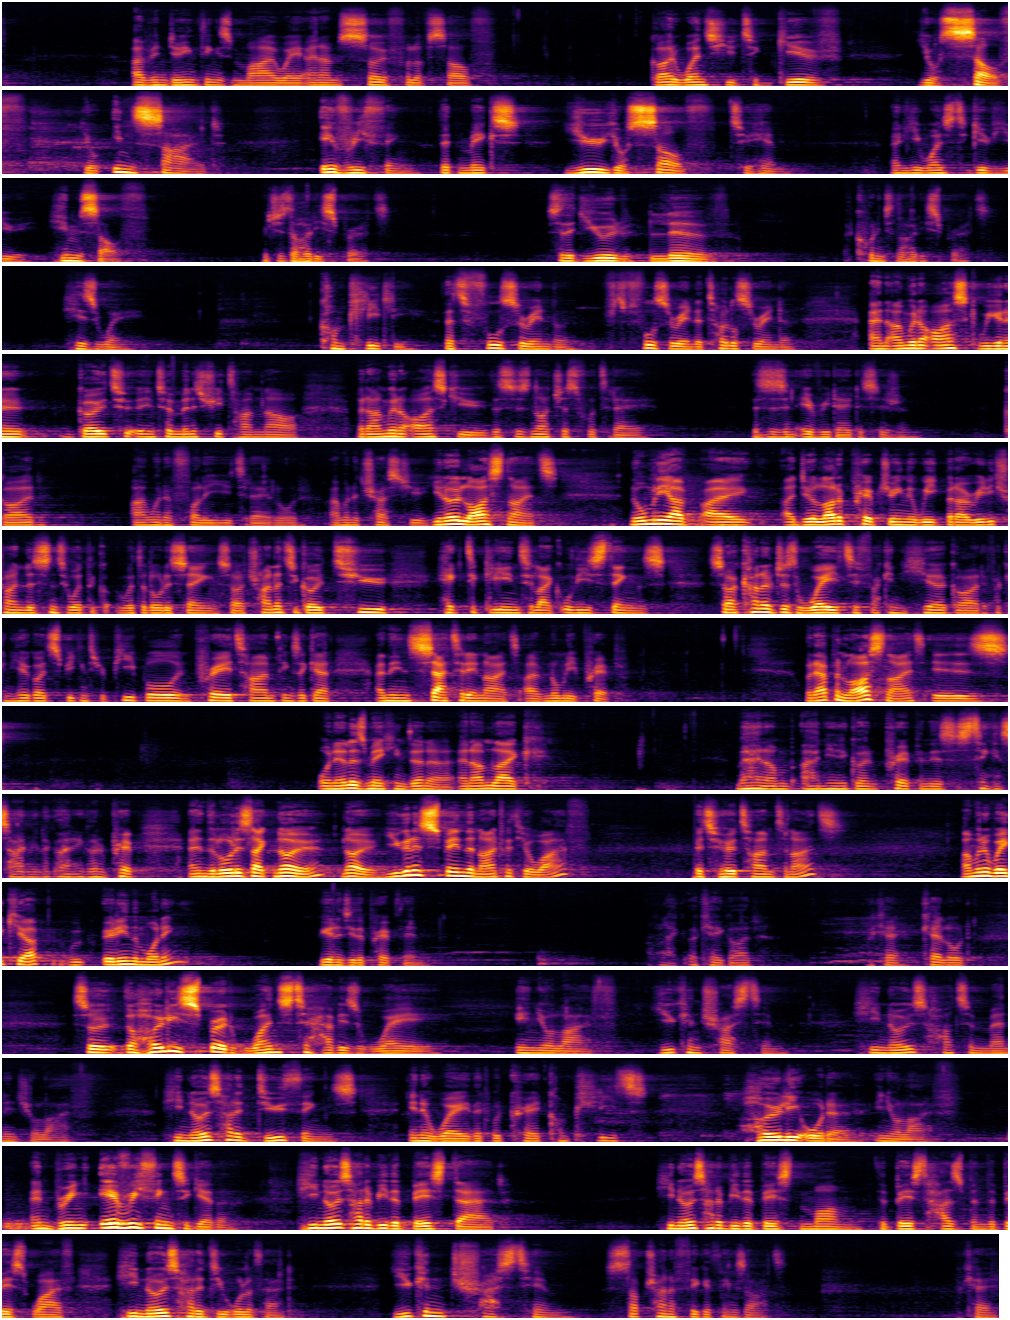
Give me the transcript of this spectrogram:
I've been doing things my way, and I'm so full of self, God wants you to give yourself, your inside, everything that makes you yourself to Him. And He wants to give you Himself, which is the Holy Spirit, so that you would live according to the Holy Spirit, His way, completely. That's full surrender, full surrender, total surrender. And I'm going to ask, we're going to go to, into ministry time now. But I'm going to ask you this is not just for today, this is an everyday decision. God, I'm going to follow you today, Lord. I'm going to trust you. You know, last night, normally I, I, I do a lot of prep during the week, but I really try and listen to what the, what the Lord is saying. So I try not to go too hectically into like all these things. So I kind of just wait if I can hear God, if I can hear God speaking through people and prayer time, things like that. And then Saturday night, I normally prep. What happened last night is Ornella's making dinner, and I'm like, man, I'm, i need to go and prep. And there's this thing inside me, like, I need to go and prep. And the Lord is like, no, no, you're going to spend the night with your wife. It's her time tonight. I'm going to wake you up early in the morning. We're going to do the prep then. I'm like, okay, God. Okay, okay, Lord. So the Holy Spirit wants to have his way in your life. You can trust him. He knows how to manage your life. He knows how to do things in a way that would create complete holy order in your life and bring everything together. He knows how to be the best dad. He knows how to be the best mom, the best husband, the best wife. He knows how to do all of that. You can trust him. Stop trying to figure things out. Okay.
